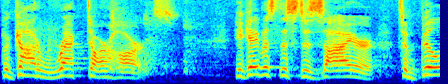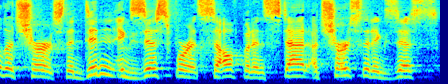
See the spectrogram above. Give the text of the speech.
But God wrecked our hearts. He gave us this desire to build a church that didn't exist for itself, but instead a church that exists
